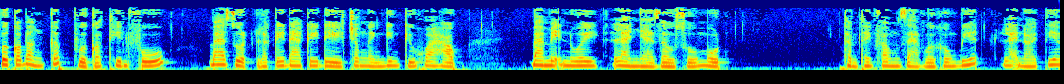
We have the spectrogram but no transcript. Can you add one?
Vừa có bằng cấp vừa có thiên phú. Ba ruột là cây đa cây đề trong ngành nghiên cứu khoa học. Ba mẹ nuôi là nhà giàu số 1. Thẩm Thanh Phong giả vờ không biết, lại nói tiếp.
